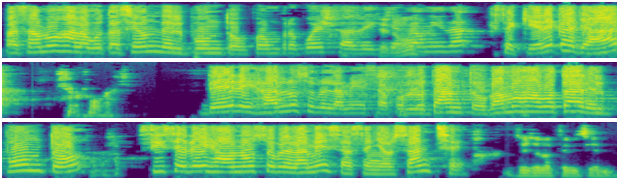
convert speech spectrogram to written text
Pasamos a la votación del punto con propuesta de Izquierda no. Unida. ¿Se quiere callar? De dejarlo sobre la mesa. Por lo tanto, vamos a votar el punto si se deja o no sobre la mesa, señor Sánchez. Sí, se lo estoy diciendo.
